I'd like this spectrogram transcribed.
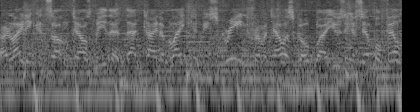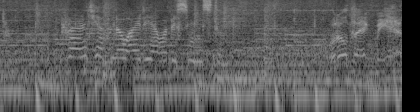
Our lighting consultant tells me that that kind of light can be screened from a telescope by using a simple filter. Grant, you have no idea what this means to me. Well, don't thank me yet.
